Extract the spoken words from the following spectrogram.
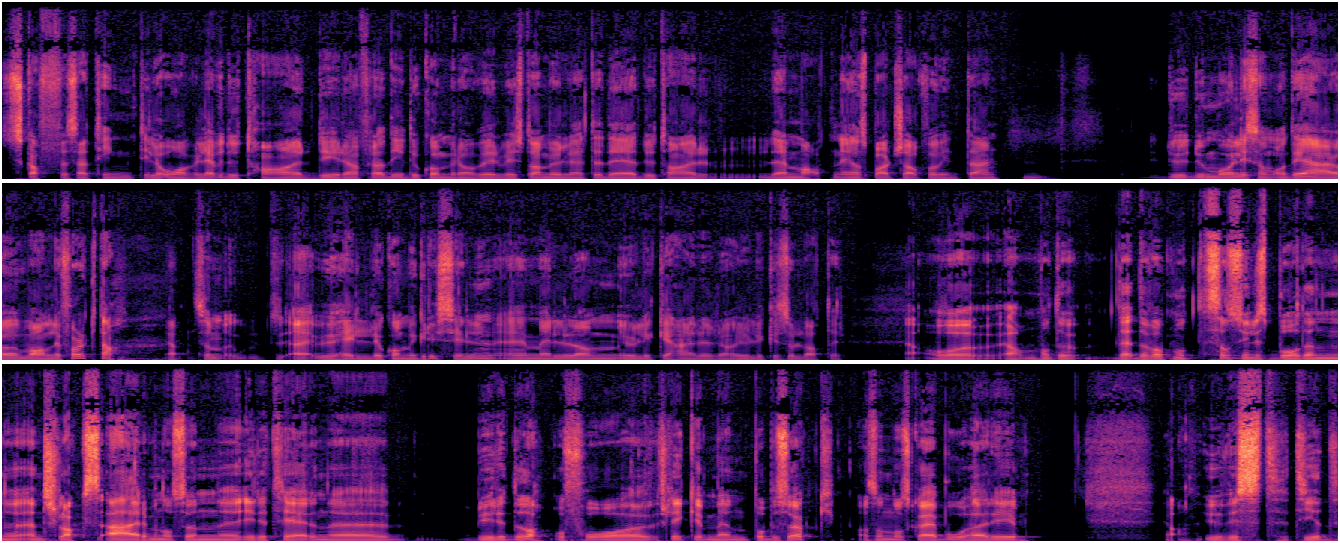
skaffe seg ting til å overleve. Du tar dyra fra de du kommer over, hvis du har mulighet til det. Du tar, det er maten jeg har spart seg opp for vinteren. Mm. Du, du, må liksom, Og det er jo vanlige folk, da, ja. som er uheldige å komme i kryssilden eh, mellom ulike hærer og ulike soldater. Ja, og ja, måte, det, det, var på en måte sannsynligvis både en, en, slags ære, men også en irriterende byrde da, å få slike menn på besøk. Altså Nå skal jeg bo her i ja, uvisst tid,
